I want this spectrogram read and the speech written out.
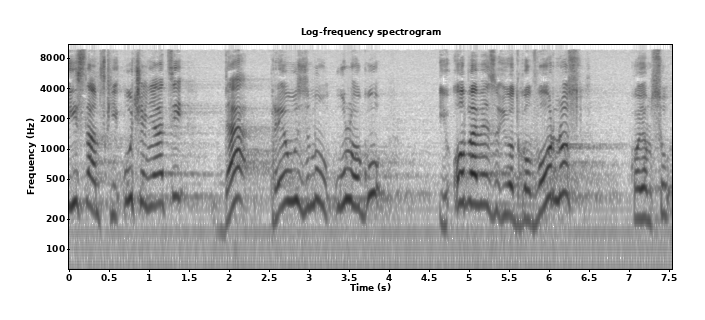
islamski učenjaci da preuzmu ulogu i obavezu i odgovornost kojom su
